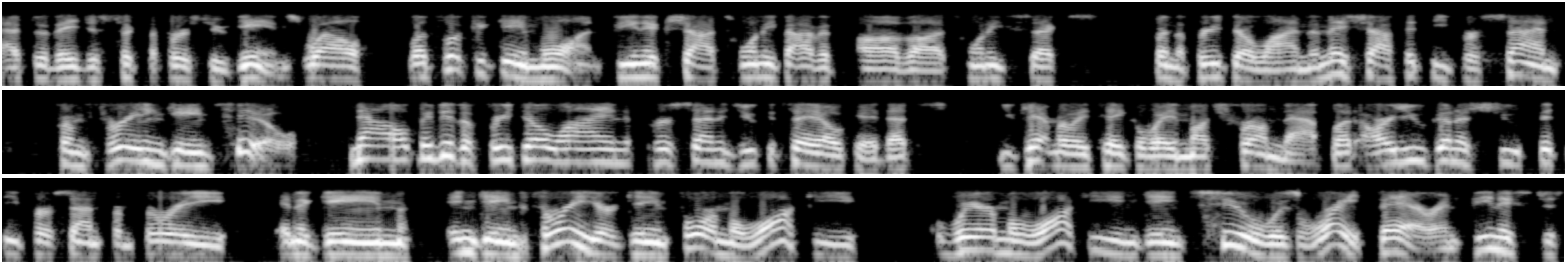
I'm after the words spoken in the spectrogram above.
after they just took the first two games. Well, let's look at game one. Phoenix shot 25 of uh, 26 from the free throw line. Then they shot 50% from three in game two. Now, maybe the free throw line percentage, you could say, okay, that's you can't really take away much from that. But are you going to shoot 50% from three in a game in game three or game four in Milwaukee, where Milwaukee in game two was right there, and Phoenix just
